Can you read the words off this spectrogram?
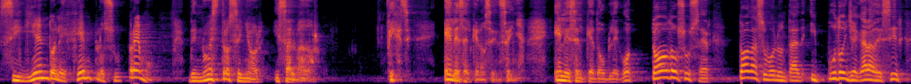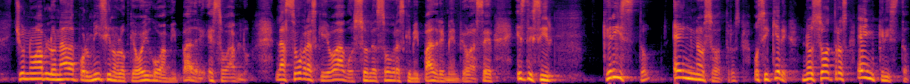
siguiendo el ejemplo supremo de nuestro Señor y Salvador. Fíjese, Él es el que nos enseña, Él es el que doblegó todo su ser, toda su voluntad y pudo llegar a decir, yo no hablo nada por mí, sino lo que oigo a mi Padre, eso hablo. Las obras que yo hago son las obras que mi Padre me envió a hacer. Es decir, Cristo en nosotros, o si quiere, nosotros en Cristo.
